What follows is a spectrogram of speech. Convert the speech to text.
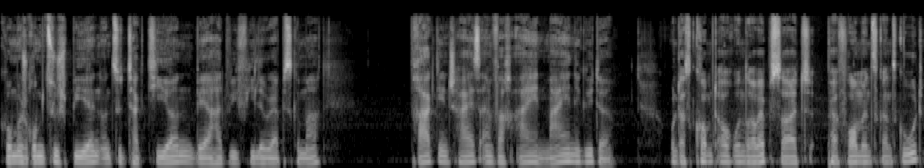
komisch rumzuspielen und zu taktieren, wer hat wie viele Raps gemacht. Tragt den Scheiß einfach ein, meine Güte. Und das kommt auch unserer Website Performance ganz gut.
